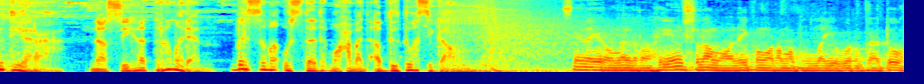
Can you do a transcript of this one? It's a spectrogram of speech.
Mutiara Nasihat Ramadan bersama Ustadz Muhammad Abdul Twasikal. Bismillahirrahmanirrahim. Assalamualaikum warahmatullahi wabarakatuh.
